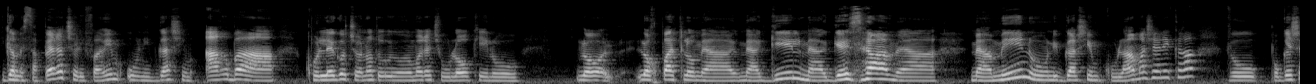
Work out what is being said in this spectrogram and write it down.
היא גם מספרת שלפעמים הוא נפגש עם ארבע קולגות שונות, הוא אומרת שהוא לא כאילו, לא, לא אכפת לו מה, מהגיל, מהגזע, מה, מהמין, הוא נפגש עם כולם, מה שנקרא, והוא פוגש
